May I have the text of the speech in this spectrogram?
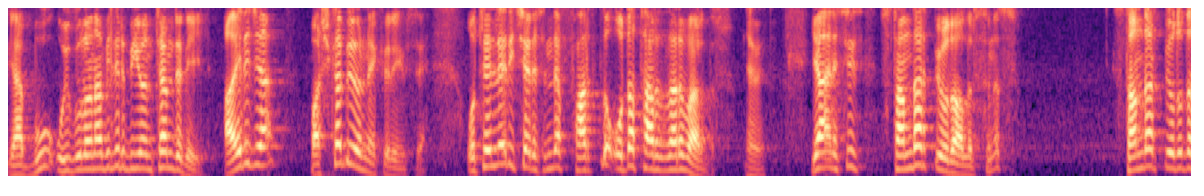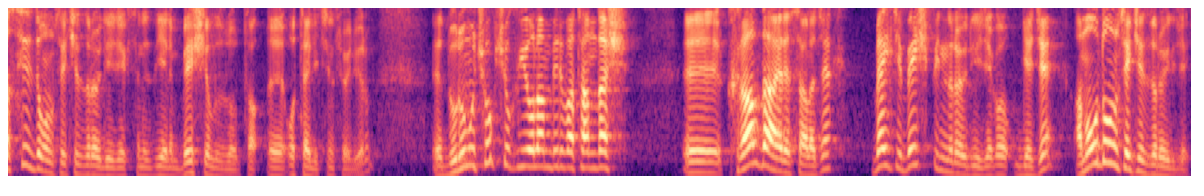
Ya bu uygulanabilir bir yöntem de değil. Ayrıca başka bir örnek vereyim size. Oteller içerisinde farklı oda tarzları vardır. Evet. Yani siz standart bir oda alırsınız. Standart bir odada siz de 18 lira ödeyeceksiniz diyelim 5 yıldızlı e, otel için söylüyorum. E, durumu çok çok iyi olan bir vatandaş e, kral dairesi alacak. Belki 5000 lira ödeyecek o gece ama o da 18 lira ödeyecek.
